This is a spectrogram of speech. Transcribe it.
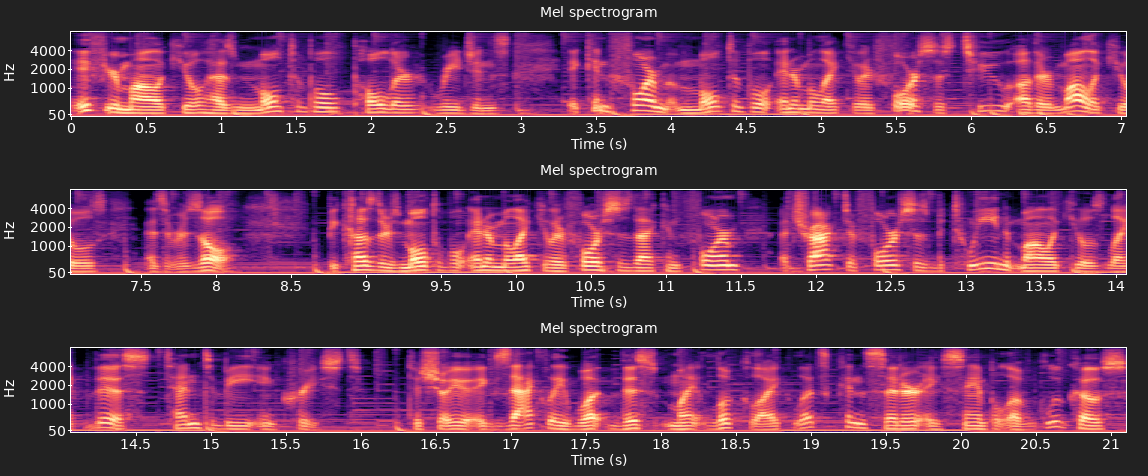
If your molecule has multiple polar regions, it can form multiple intermolecular forces to other molecules as a result. Because there's multiple intermolecular forces that can form, attractive forces between molecules like this tend to be increased. To show you exactly what this might look like, let's consider a sample of glucose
